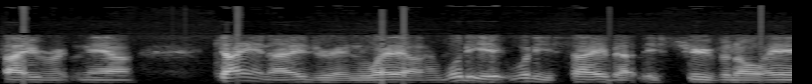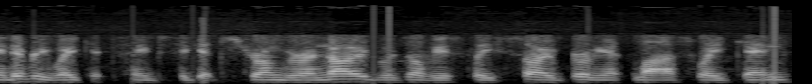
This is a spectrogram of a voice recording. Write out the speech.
favourite now. Gai and Adrian, wow, what do you what do you say about this juvenile hand? Every week it seems to get stronger. Anode was obviously so brilliant last weekend.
